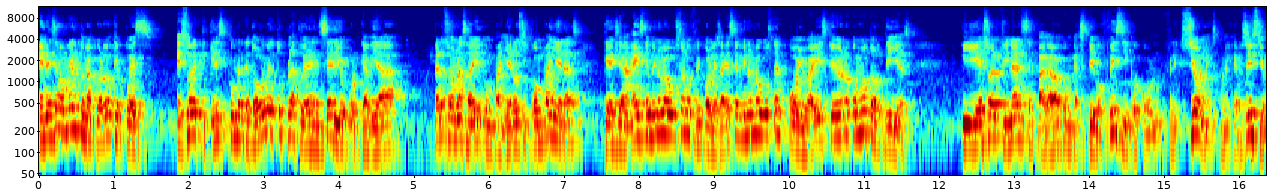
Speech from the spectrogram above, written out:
en ese momento me acuerdo que pues eso de que tienes que comer de todo lo de tu plato era en serio porque había personas ahí, compañeros y compañeras, que decían, ay, es que a mí no me gustan los frijoles, ay, es que a mí no me gusta el pollo, ay, es que yo no como tortillas. Y eso al final se pagaba con castigo físico, con flexiones, con ejercicio.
